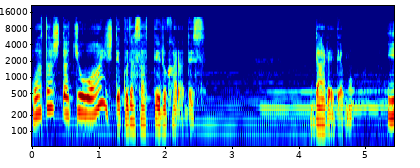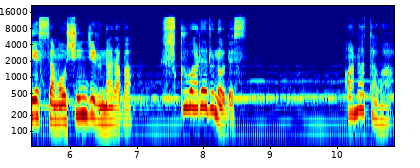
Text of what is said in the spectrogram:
私たちを愛してくださっているからです。誰でもイエス様を信じるならば救われるのです。あなたは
